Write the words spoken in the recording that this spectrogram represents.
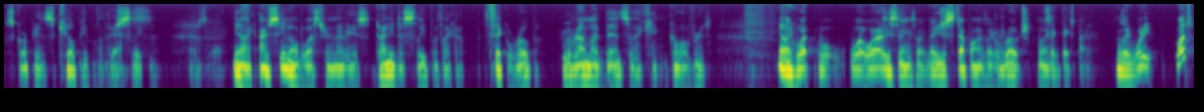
Scorpions kill people in their Yes. sleep. Absolutely. You know, like I've seen old Western movies. Do I need to sleep with like a thick rope Mm-hmm. around my bed so they can't go over it? You know, like what what what are these things? Like no, you just step on it. It's like a roach. It's like, like big spider. I was like, what do you what?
